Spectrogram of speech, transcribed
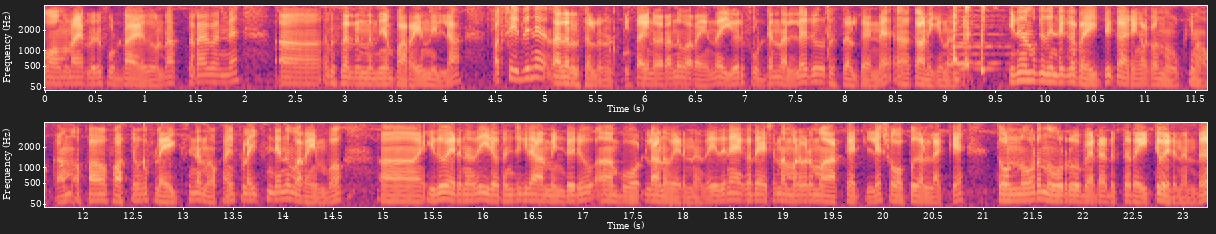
കോമൺ ആയിട്ടുള്ളൊരു ഫുഡ് ആയതുകൊണ്ട് അത്ര തന്നെ റിസൾട്ട് ഉണ്ടെന്ന് ഞാൻ പറയുന്നില്ല. പക്ഷേ ഇതിന് നല്ല റിസൾട്ട് ഉണ്ട്. ഈ സൈനോര എന്ന് പറയുന്ന ഈ ഒരു ഫുഡ് നല്ലൊരു റിസൾട്ട് തന്നെ കാണിക്കുന്നുണ്ട്. ഇനി നമുക്ക് ഇതിന്റെയൊക്കെ റേറ്റ് കാര്യങ്ങളൊക്കെ നോക്കി നോക്കാം. അപ്പോൾ ഫസ്റ്റ് നമുക്ക് ഫ്ലേക്സിന്റെ നോക്കാം. ഈ ഫ്ലേക്സിന്റെ എന്ന് പറയുമ്പോൾ ഇത് വരുന്നത് ഇരുപത്തഞ്ച് ഗ്രാമിന്റെ ഒരു ബോട്ടിലാണ് വരുന്നത്. ഇതിന് ഏകദേശം നമ്മളിവിടെ മാർക്കറ്റിലെ ഷോപ്പുകളിലൊക്കെ തൊണ്ണൂറ് നൂറ് രൂപയുടെ അടുത്ത് റേറ്റ് വരുന്നുണ്ട്.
